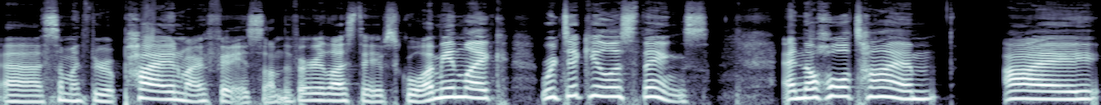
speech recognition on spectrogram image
Uh, someone threw a pie in my face on the very last day of school. I mean, like ridiculous things. And the whole time, I,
